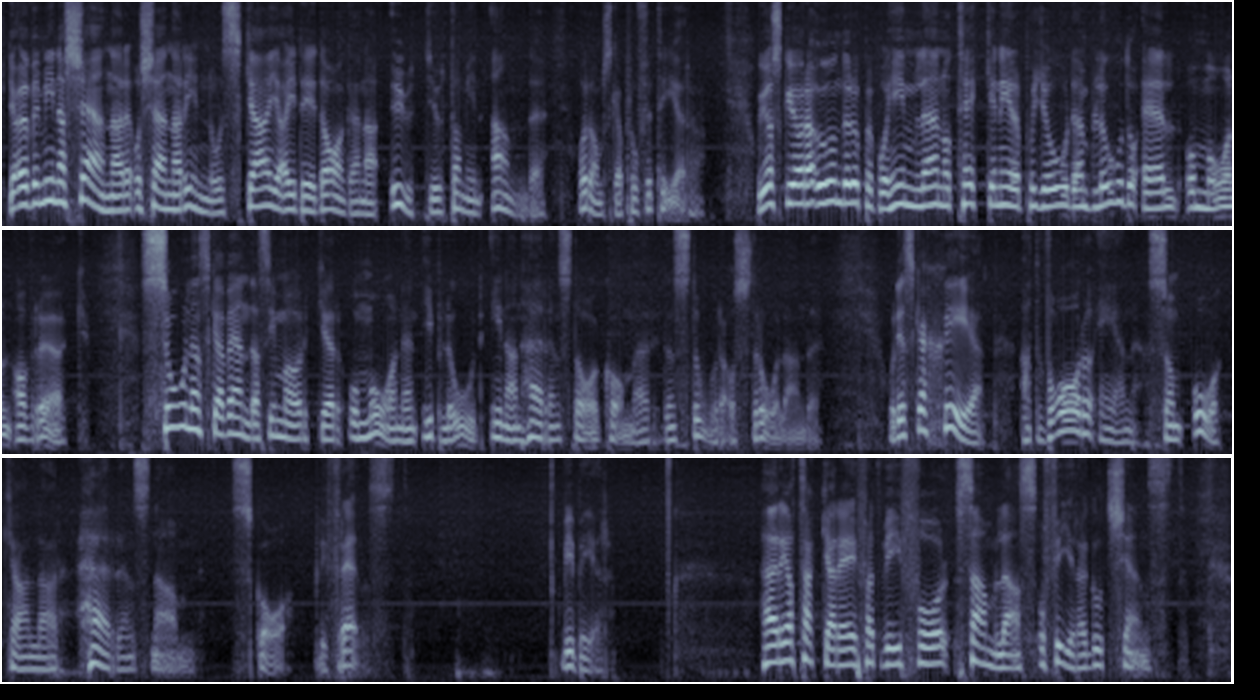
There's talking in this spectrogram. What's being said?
Ja, över mina tjänare och tjänarinnor ska jag i de dagarna utgjuta min ande och de ska profetera. Och jag ska göra under uppe på himlen och tecken nere på jorden, blod och eld och moln av rök. Solen ska vändas i mörker och månen i blod innan Herrens dag kommer, den stora och strålande. Och det ska ske att var och en som åkallar Herrens namn ska bli frälst. Vi ber. Herre, jag tackar dig för att vi får samlas och fira gudstjänst.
